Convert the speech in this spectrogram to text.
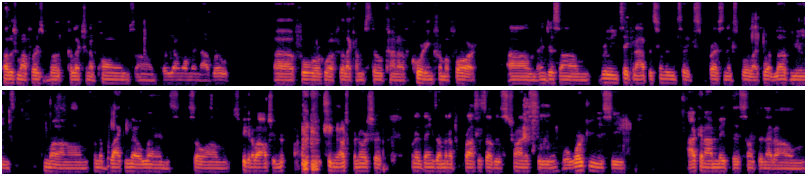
published my first book collection of poems um, for a young woman I wrote uh, for who I feel like I'm still kind of courting from afar. Um, and just um, really taking an opportunity to express and explore like what love means from, um, from the black male lens. So um, speaking about entrepreneurship, one of the things I'm in the process of is trying to see, or working to see, how can I make this something that um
